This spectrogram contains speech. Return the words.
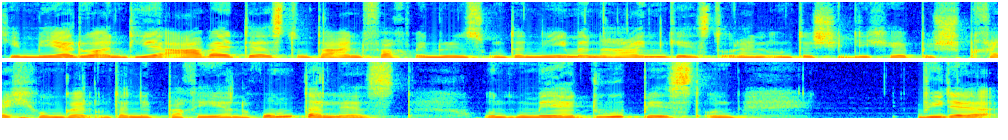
Je mehr du an dir arbeitest und da einfach, wenn du ins Unternehmen reingehst oder in unterschiedliche Besprechungen und deine Barrieren runterlässt und mehr du bist und wieder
